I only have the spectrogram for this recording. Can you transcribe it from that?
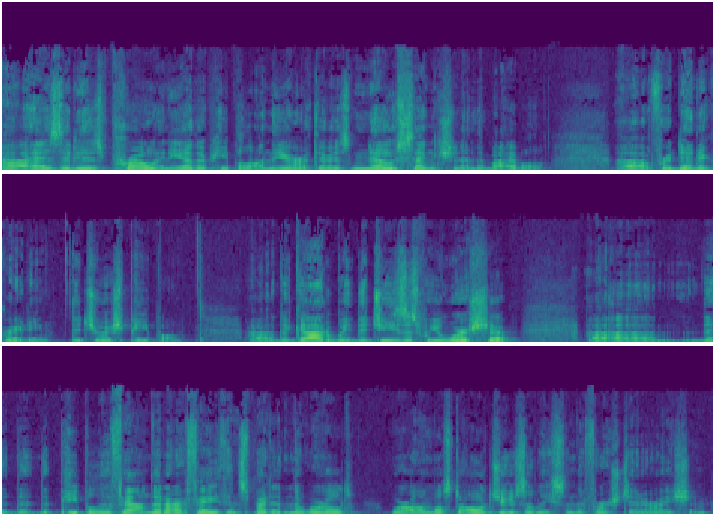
uh, as it is pro any other people on the earth. There is no sanction in the Bible uh, for denigrating the Jewish people. Uh, the God we, the Jesus we worship, uh, the, the, the people who founded our faith and spread it in the world were almost all Jews, at least in the first generation.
